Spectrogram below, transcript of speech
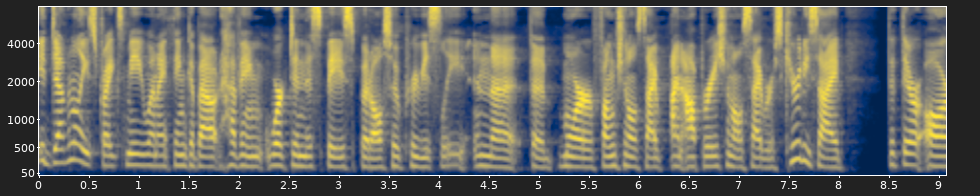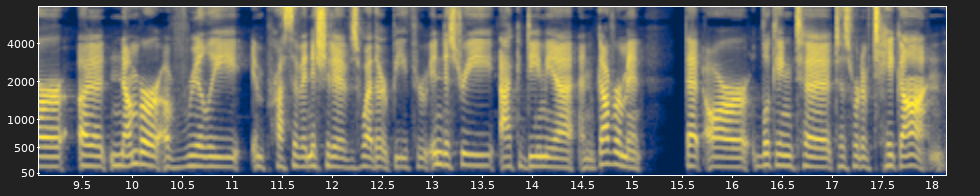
It definitely strikes me when I think about having worked in this space, but also previously in the the more functional side and operational cybersecurity side, that there are a number of really impressive initiatives, whether it be through industry, academia, and government, that are looking to to sort of take on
